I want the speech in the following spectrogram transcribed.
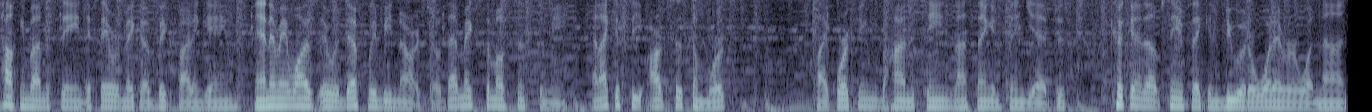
talking about in the scene, if they were make a big fighting game, anime wise, it would definitely be Naruto. That makes the most sense to me. And I can see Arc System work, like working behind the scenes, not saying anything yet, just cooking it up, seeing if they can do it or whatever or whatnot,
